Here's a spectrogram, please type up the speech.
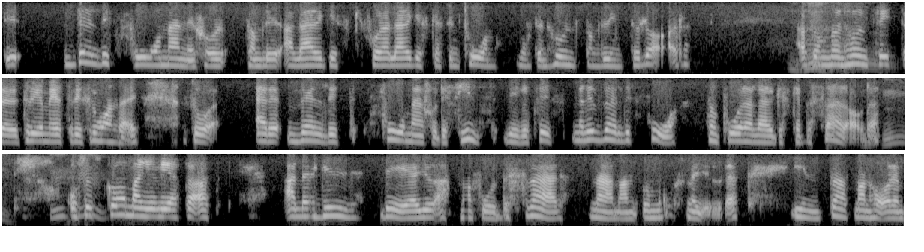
det är väldigt få människor som blir allergisk, får allergiska symptom mot en hund som du inte rör. Alltså om en hund sitter tre meter ifrån dig så är det väldigt få människor, det finns givetvis, men det är väldigt få som får allergiska besvär av det. Och så ska man ju veta att allergi, det är ju att man får besvär när man umgås med djuret. Inte att man har en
